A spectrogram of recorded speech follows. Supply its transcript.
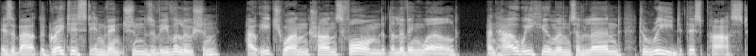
is about the greatest inventions of evolution, how each one transformed the living world, and how we humans have learned to read this past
